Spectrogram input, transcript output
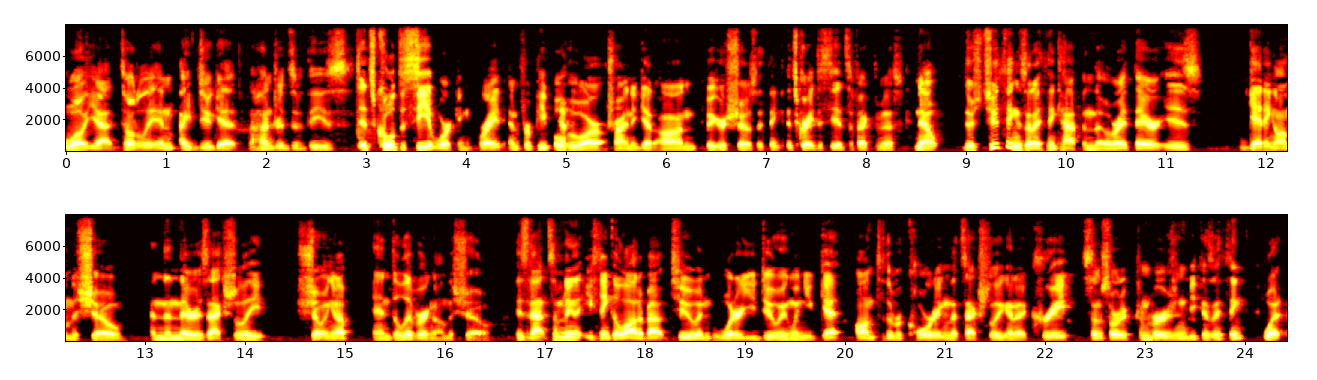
well, yeah, totally. And I do get hundreds of these. It's cool to see it working, right? And for people yeah. who are trying to get on bigger shows, I think it's great to see its effectiveness. Now, there's two things that I think happen though, right? There is getting on the show, and then there is actually showing up and delivering on the show. Is that something that you think a lot about too? And what are you doing when you get onto the recording that's actually going to create some sort of conversion? Because I think what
